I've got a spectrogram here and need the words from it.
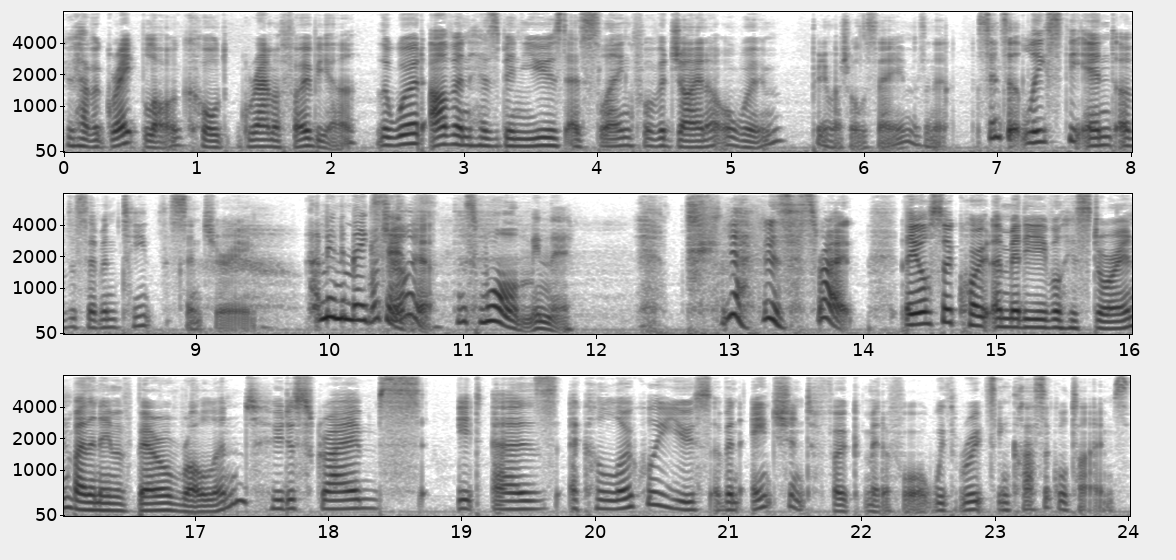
who have a great blog called Grammarphobia, the word oven has been used as slang for vagina or womb, pretty much all the same, isn't it? Since at least the end of the 17th century. I mean, it makes Much sense. earlier. It's warm in there. Yeah, it is. That's right. They also quote a medieval historian by the name of Beryl Rowland, who describes it as a colloquial use of an ancient folk metaphor with roots in classical times.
